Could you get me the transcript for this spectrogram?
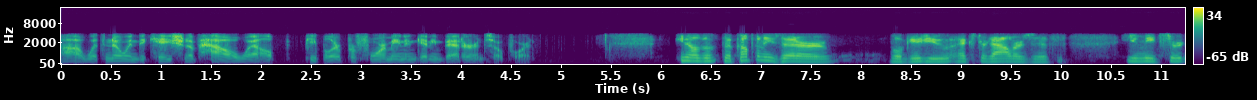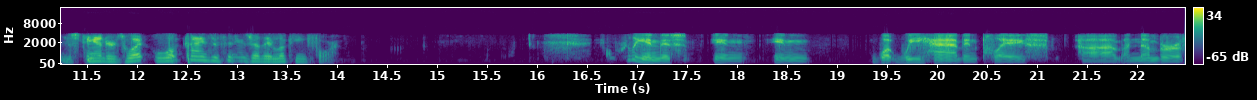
uh, with no indication of how well people are performing and getting better and so forth you know the the companies that are will give you extra dollars if you meet certain standards. What what kinds of things are they looking for? Really, in this in in what we have in place, um, a number of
